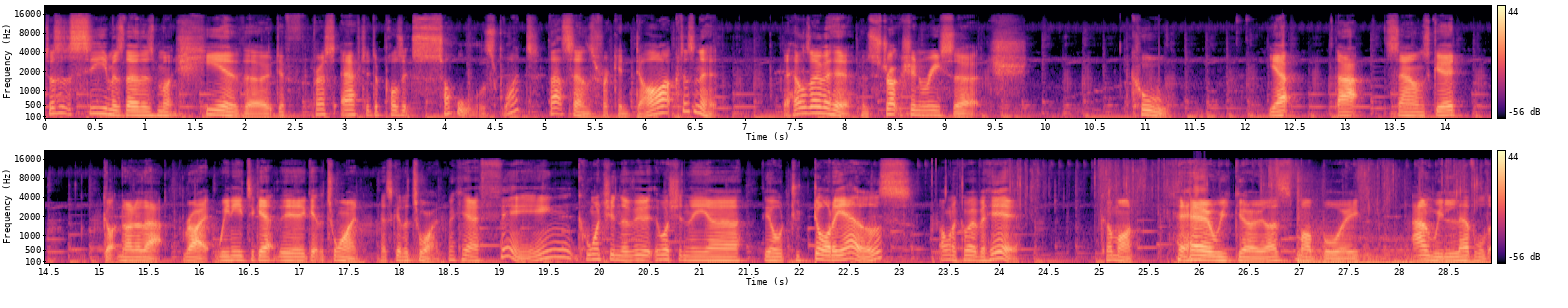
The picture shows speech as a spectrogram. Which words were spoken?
Doesn't seem as though there's much here though. Def press F to deposit souls. What? That sounds freaking dark, doesn't it? The hell's over here? Construction research. Cool. Yep, that sounds good. Got none of that. Right, we need to get the get the twine. Let's get the twine. Okay, I think watching the watching the uh, the old tutorials, I want to come over here. Come on. There we go. That's my boy. And we leveled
